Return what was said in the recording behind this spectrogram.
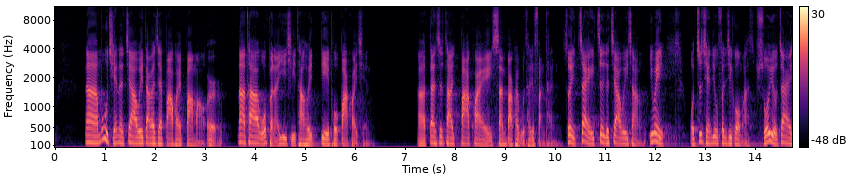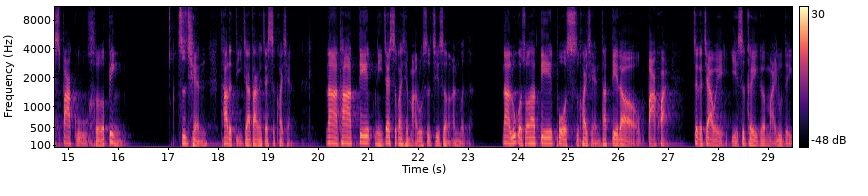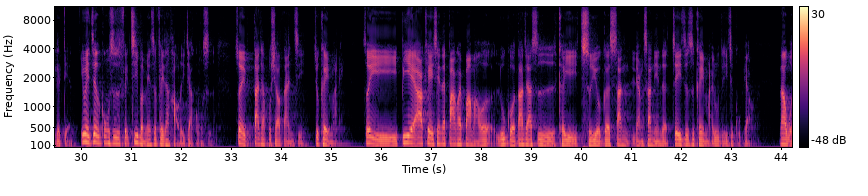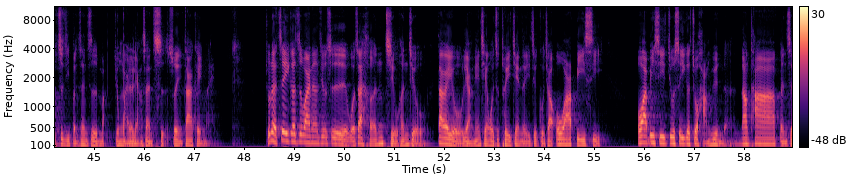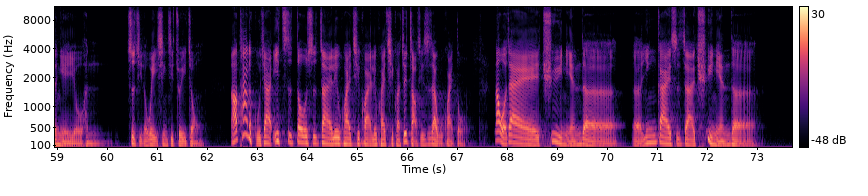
那目前的价位大概在八块八毛二。那它我本来预期它会跌破八块钱啊，但是它八块三、八块五它就反弹，所以在这个价位上，因为。我之前就分析过嘛，所有在 SPA 股合并之前，它的底价大概在十块钱。那它跌，你在十块钱买入是其实很安稳的。那如果说它跌破十块钱，它跌到八块，这个价位也是可以跟买入的一个点，因为这个公司非基本面是非常好的一家公司，所以大家不需要担心，就可以买。所以 B A R K 现在八块八毛二，如果大家是可以持有个三两三年的，这一只是可以买入的一只股票。那我自己本身是买，就买了两三次，所以大家可以买。除了这一个之外呢，就是我在很久很久，大概有两年前，我就推荐的一只股叫 O R B C。O R B C 就是一个做航运的，那它本身也有很自己的卫星去追踪。然后它的股价一直都是在六块七块，六块七块，最早其实是在五块多。那我在去年的呃，应该是在去年的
